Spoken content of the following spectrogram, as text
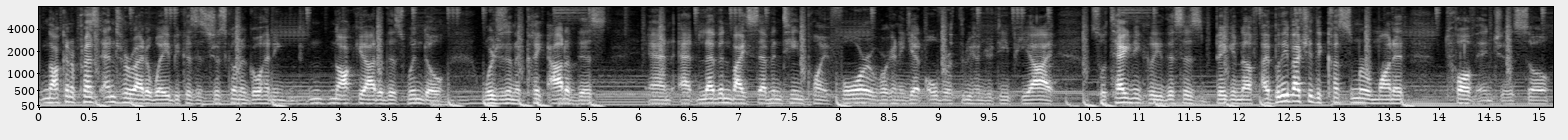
not gonna press enter right away because it's just gonna go ahead and knock you out of this window. We're just gonna click out of this and at 11 by 17.4 we're to get over 300 dpi so technically this is big enough. I believe actually the customer wanted 12 inches. So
